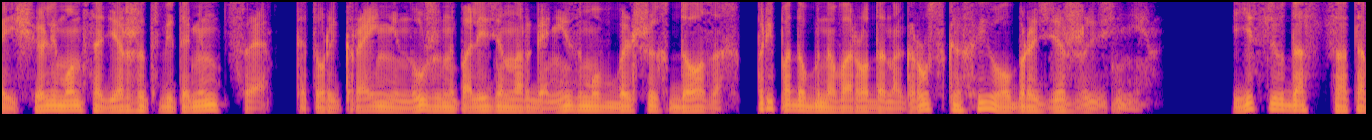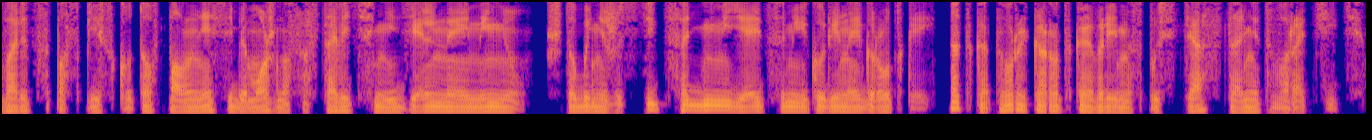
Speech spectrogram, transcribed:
А еще лимон содержит витамин С, который крайне нужен и полезен организму в больших дозах при подобного рода нагрузках и образе жизни. Если удастся отовариться по списку, то вполне себе можно составить недельное меню, чтобы не жестить с одними яйцами и куриной грудкой, от которой короткое время спустя станет воротить.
